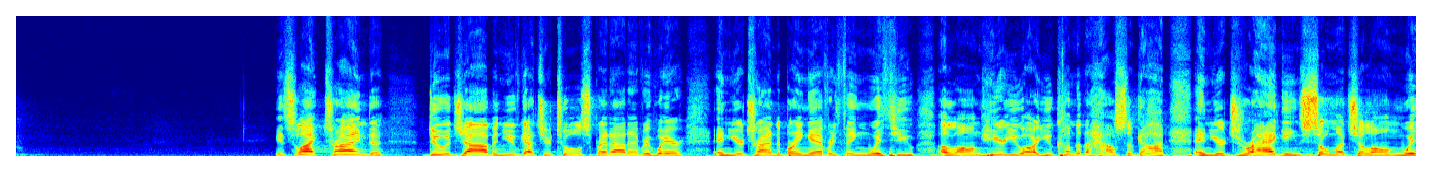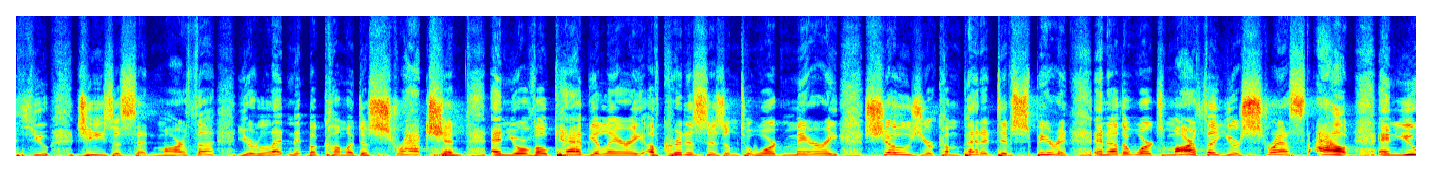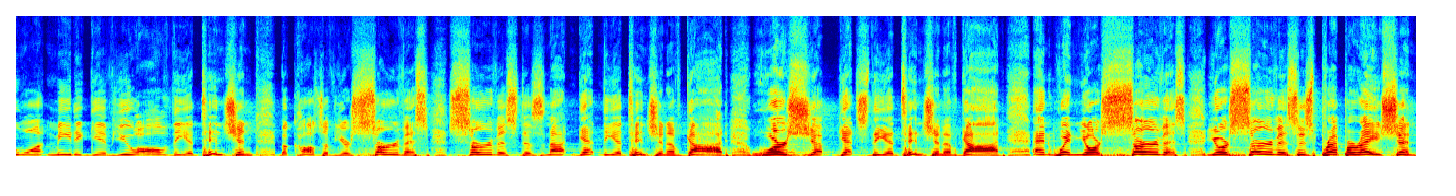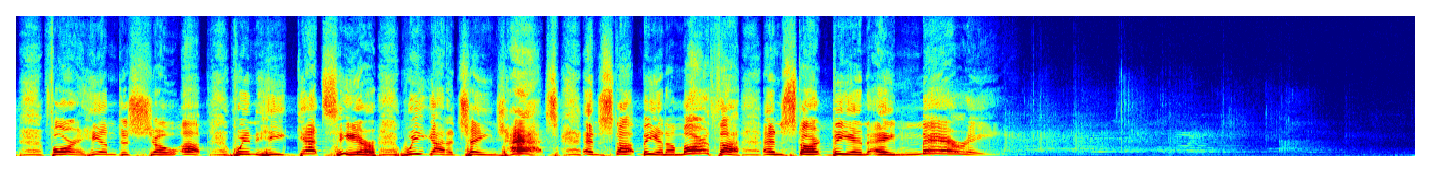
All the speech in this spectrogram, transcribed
It's like trying to do a job and you've got your tools spread out everywhere and you're trying to bring everything with you along. Here you are, you come to the house of God and you're dragging so much along with you. Jesus said, Martha, you're letting it become a distraction, and your vocabulary of criticism toward Mary shows your competitive spirit. In other words, Martha, you're stressed out and you want me to give you all the attention because of your service. Service does not get the attention of God. Worship gets the attention of God. And when your service, your service is preparation for Him to show up. When He gets here, we got to change hats and stop being a Martha and start being a Mary.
